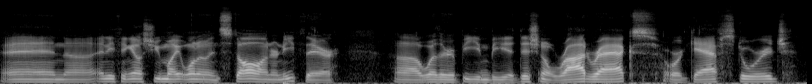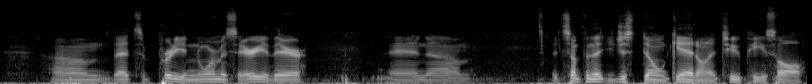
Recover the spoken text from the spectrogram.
and uh, anything else you might want to install underneath there, uh, whether it be, even be additional rod racks or gaff storage. Um, that's a pretty enormous area there and um, it's something that you just don't get on a two-piece hull.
